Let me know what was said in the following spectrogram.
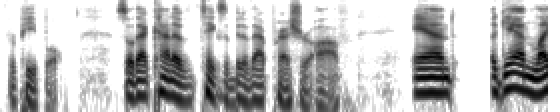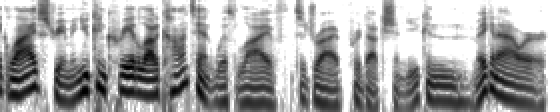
for people. So that kind of takes a bit of that pressure off. And again, like live streaming, you can create a lot of content with live to drive production. You can make an hour,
